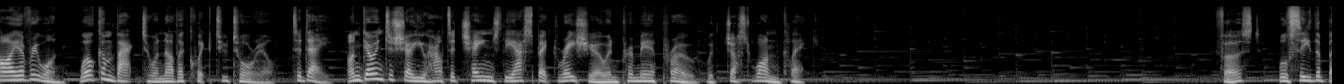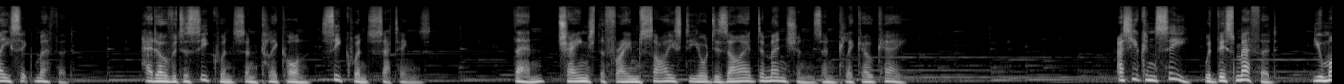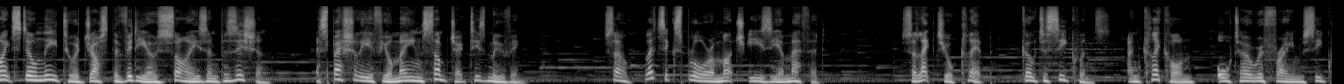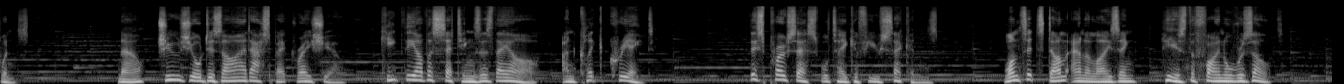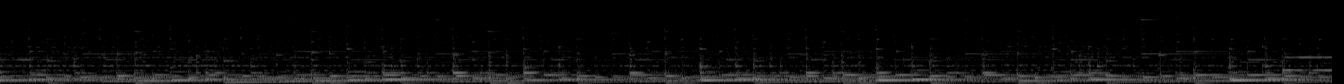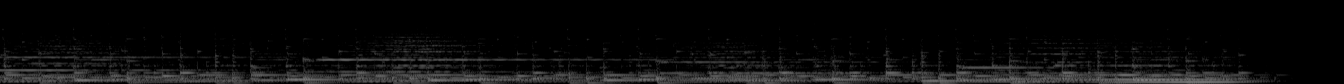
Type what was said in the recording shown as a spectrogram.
Hi everyone, welcome back to another quick tutorial. Today, I'm going to show you how to change the aspect ratio in Premiere Pro with just one click. First, we'll see the basic method. Head over to Sequence and click on Sequence Settings. Then, change the frame size to your desired dimensions and click OK. As you can see, with this method, you might still need to adjust the video's size and position, especially if your main subject is moving. So let's explore a much easier method. Select your clip, go to Sequence, and click on Auto Reframe Sequence. Now choose your desired aspect ratio. Keep the other settings as they are and click Create. This process will take a few seconds. Once it's done analysing, here's the final result.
